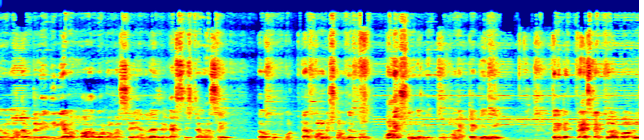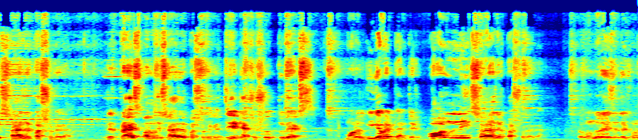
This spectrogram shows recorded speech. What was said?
এবং মাদারবোর্ডের এইদিকে আবার পাওয়ার বটম আছে অ্যানালাইজার কার্ড সিস্টেম আছে। তো বোর্ডটার কন্ডিশন দেখুন, অনেক সুন্দর কিন্তু, অনেকটা গেমিং তো এটার প্রাইস রাখতে পারব অনলি ছয় হাজার পাঁচশো টাকা। এটার প্রাইস অনলি ছয় হাজার পাঁচশো টাকা। জেড একশো সত্তর এক্স মডেল গিগাবাইট ব্যান্ডের। অনলি ছয় হাজার পাঁচশো টাকা। তো বন্ধুরা, এই যে দেখুন,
